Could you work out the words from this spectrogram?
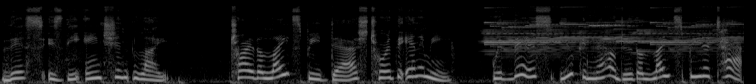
This is the ancient light. Try the light speed dash toward the enemy. With this, you can now do the light speed attack.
